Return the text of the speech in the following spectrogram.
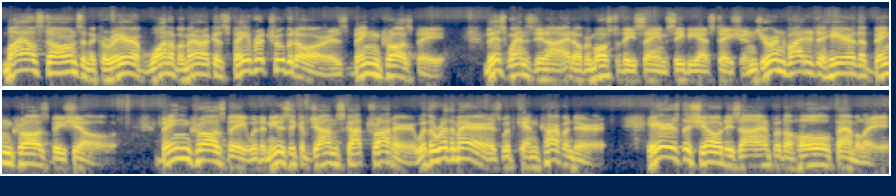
Milestones in the career of one of America's favorite troubadours, Bing Crosby. This Wednesday night, over most of these same CBS stations, you're invited to hear The Bing Crosby Show. Bing Crosby with the music of John Scott Trotter, with the Rhythmaires with Ken Carpenter. Here's the show designed for the whole family.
